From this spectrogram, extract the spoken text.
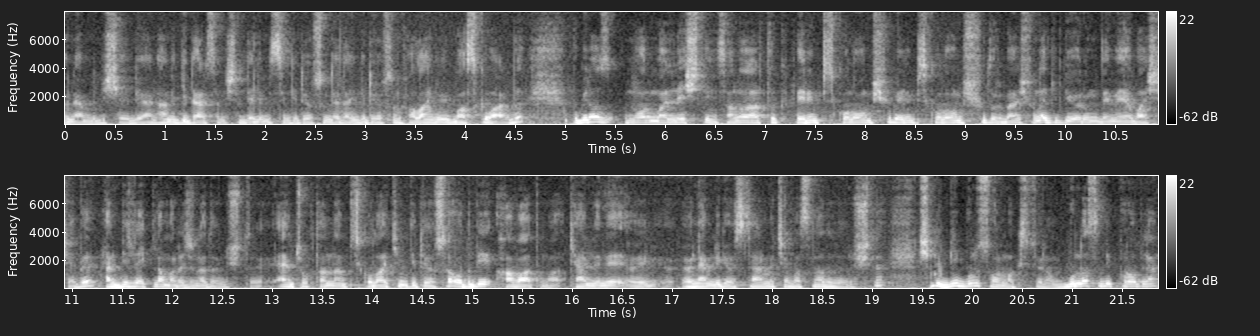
önemli bir şeydi. Yani hani gidersen işte deli misin gidiyorsun, neden gidiyorsun falan gibi bir baskı vardı. Bu biraz normalleşti. İnsanlar artık benim psikoloğum şu, benim psikoloğum şudur, ben şuna gidiyorum demeye başladı. Yani bir reklam aracına dönüştü. En çok tanınan psikoloğa kim gidiyorsa o da bir hava atma, kendini e, önemli gösterme çabasına da dönüştü. Şimdi bir bunu sormak istiyorum. Bu nasıl bir problem?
